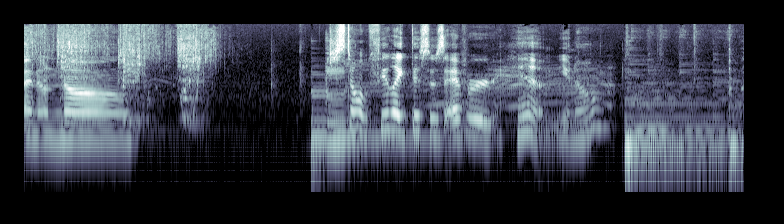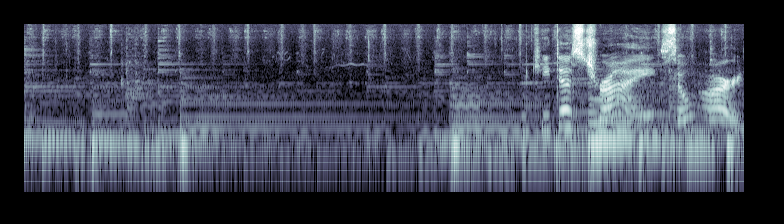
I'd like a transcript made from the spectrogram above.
I don't know. I Just don't feel like this was ever him, you know? Like he does try so hard.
